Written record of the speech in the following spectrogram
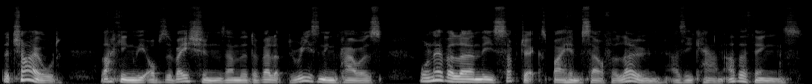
The child, lacking the observations and the developed reasoning powers, will never learn these subjects by himself alone, as he can other things.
